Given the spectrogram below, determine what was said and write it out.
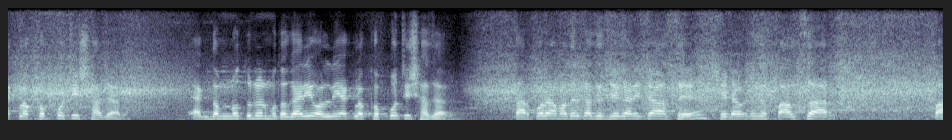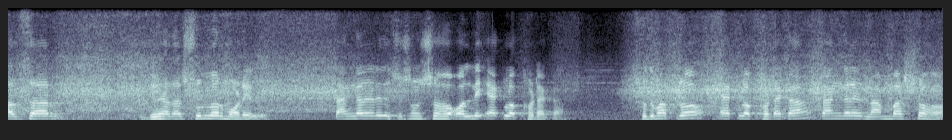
এক লক্ষ পঁচিশ হাজার। একদম নতুনের মতো গাড়ি অনলি এক লক্ষ পঁচিশ হাজার। তারপরে আমাদের কাছে যে গাড়িটা আছে, সেটা হচ্ছে পালসার। পালসার দুই হাজার ষোলোর মডেল। টাঙ্গালের রেজিস্ট্রেশন সহ অনলি এক লক্ষ টাকা। শুধুমাত্র এক লক্ষ টাকা টাঙ্গালের নাম্বার সহ।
